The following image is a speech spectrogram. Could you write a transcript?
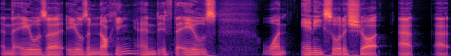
and the Eels are Eels are knocking. And if the Eels want any sort of shot at at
